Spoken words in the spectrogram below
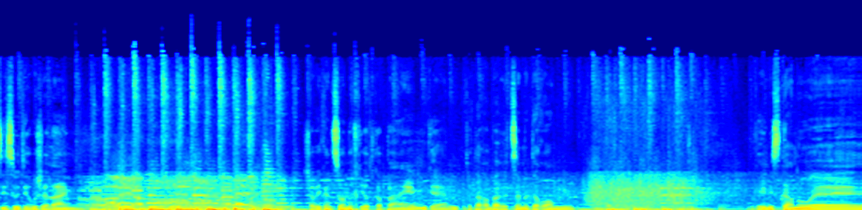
תסיסו את ירושלים. עכשיו ייכנסו המחיאות כפיים, כן, תודה רבה לצמד דרום. ואם הזכרנו אה,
